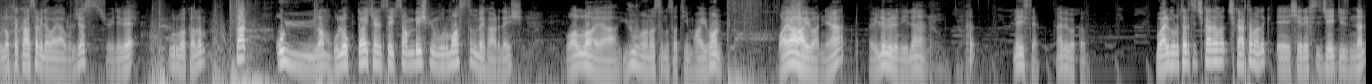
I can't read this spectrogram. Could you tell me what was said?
Blokta kalsa bile bayağı vuracağız. Şöyle bir vur bakalım. Tak. Oy lan bloktayken 85 bin vurmazsın be kardeş. Vallahi ya. Yuh anasını satayım hayvan. Bayağı hayvan ya. Öyle böyle değil ha. Neyse. Hadi bakalım. Bu el brutality çıkar çıkartamadık. Ee, şerefsiz Jade yüzünden.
